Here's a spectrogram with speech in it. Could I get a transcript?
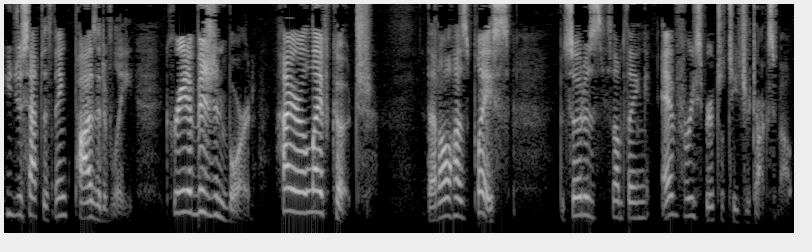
You just have to think positively, create a vision board, hire a life coach. That all has place but so does something every spiritual teacher talks about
